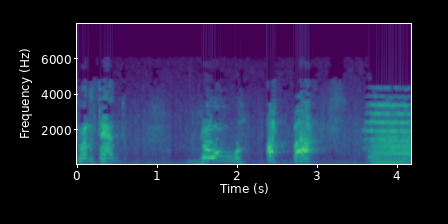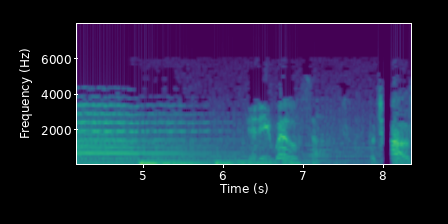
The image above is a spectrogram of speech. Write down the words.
Do you understand? No hot baths. Very well, sir. Uh, Charles,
